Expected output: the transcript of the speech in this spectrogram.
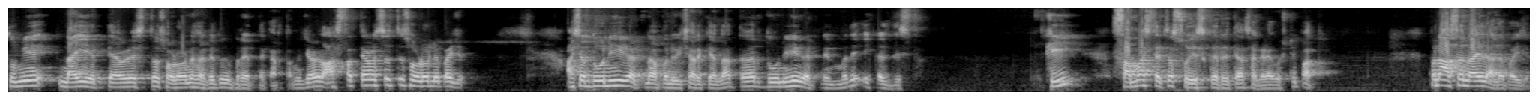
तुम्ही नाही आहेत त्यावेळेस तो सोडवण्यासाठी तुम्ही प्रयत्न करता. म्हणजे ज्यावेळेस असतात त्यावेळेसच ते सोडवले पाहिजे अशा दोन्ही घटना आपण विचार केला तर दोन्ही घटनेमध्ये एकच दिसतं. की समाज त्याच्या सोयीस्कररित्या सगळ्या गोष्टी पाहतो. पण असं नाही झालं पाहिजे.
